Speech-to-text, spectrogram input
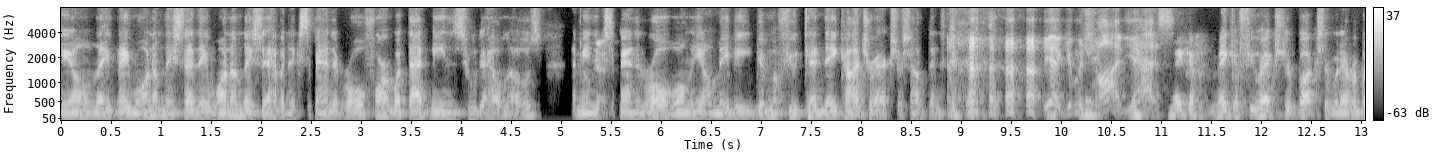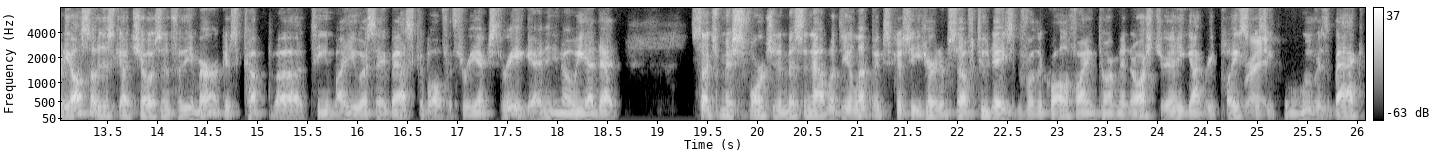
You know, they they want him. They said they want him. They said have an expanded role for him. What that means, who the hell knows? I mean, okay. expanded role. Well, you know, maybe give him a few 10 day contracts or something. yeah, give him a shot. Yes. Make a make a few extra bucks or whatever. But he also just got chosen for the America's Cup uh, team by USA Basketball for 3x3 again. And you know, he had that such misfortune of missing out with the Olympics because he hurt himself two days before the qualifying tournament in Austria. He got replaced because right. he couldn't move his back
